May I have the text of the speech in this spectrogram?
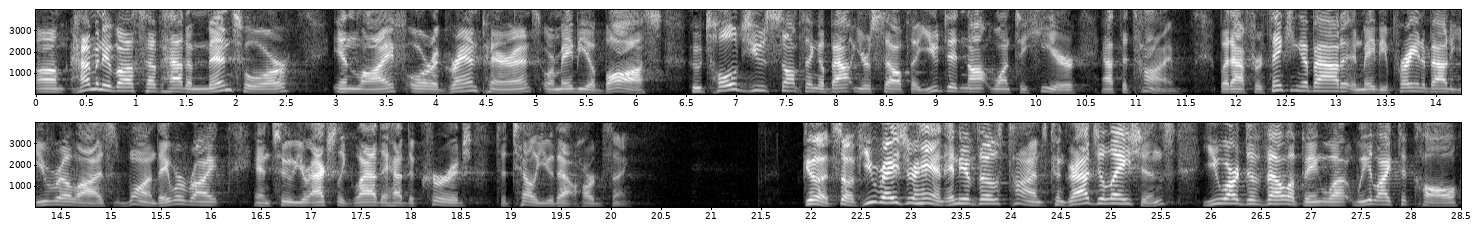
Um, how many of us have had a mentor in life or a grandparent or maybe a boss who told you something about yourself that you did not want to hear at the time? But after thinking about it and maybe praying about it, you realize one, they were right, and two, you're actually glad they had the courage to tell you that hard thing. Good. So if you raise your hand any of those times, congratulations, you are developing what we like to call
